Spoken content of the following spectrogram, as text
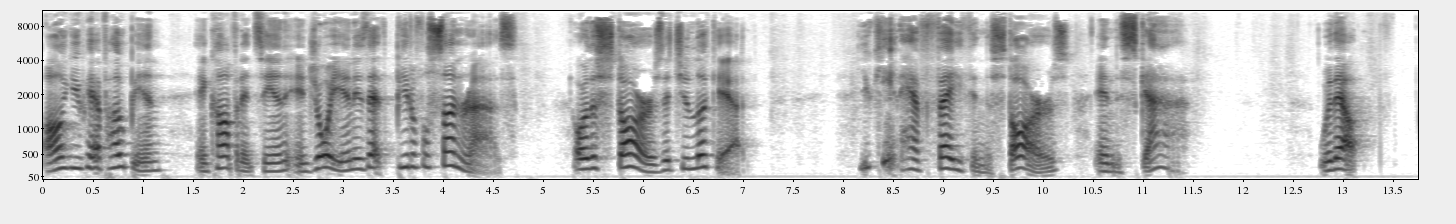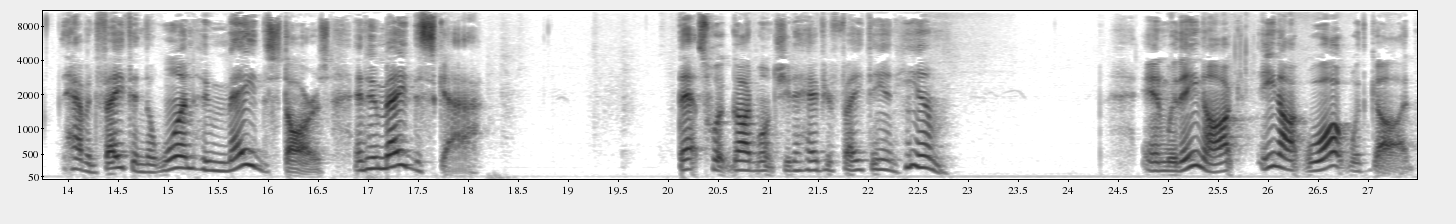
All you have hope in and confidence in and joy in is that beautiful sunrise or the stars that you look at. You can't have faith in the stars and the sky without having faith in the one who made the stars and who made the sky. That's what God wants you to have your faith in Him. And with Enoch, Enoch walked with God.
